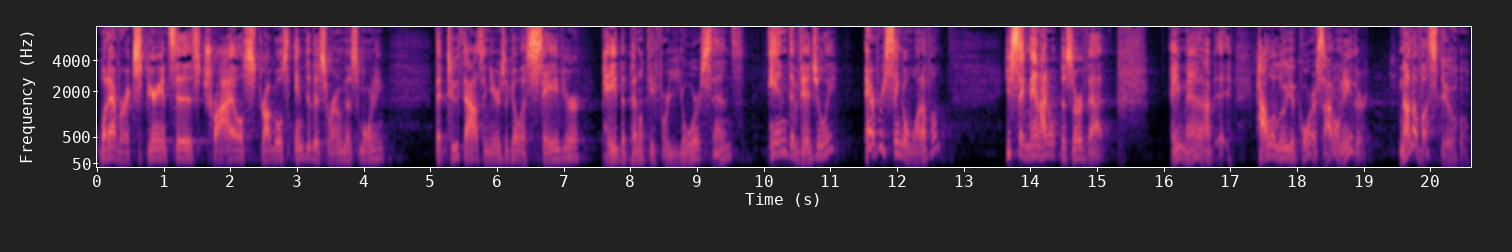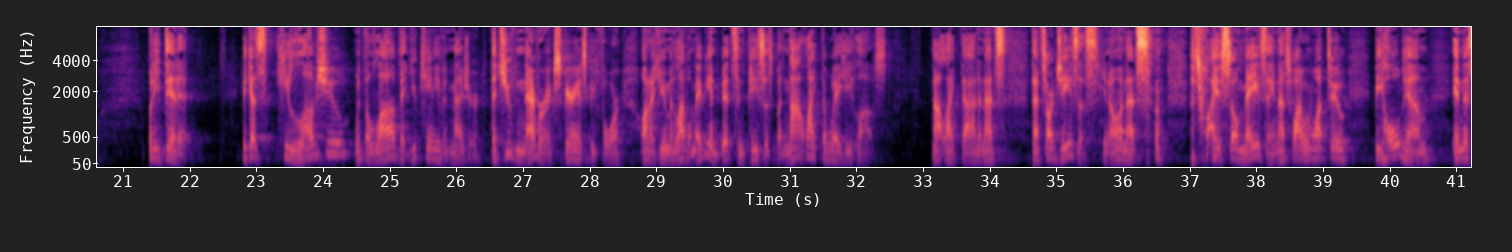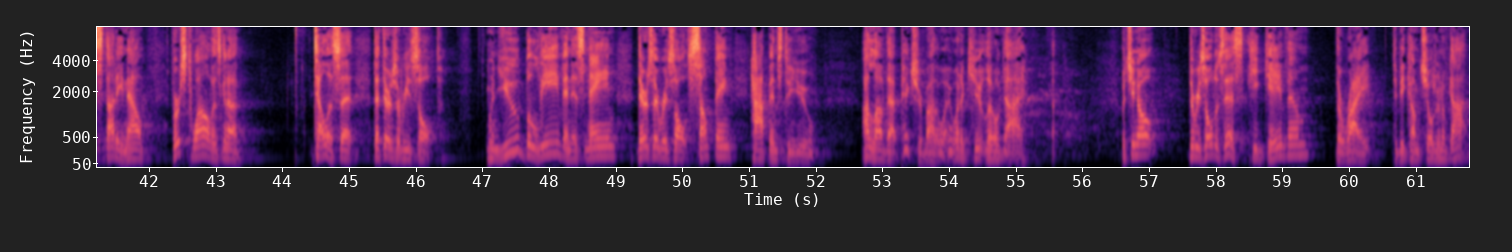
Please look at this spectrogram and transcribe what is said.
whatever experiences, trials, struggles into this room this morning, that 2,000 years ago, a Savior paid the penalty for your sins individually, every single one of them? You say, man, I don't deserve that. Amen. I, hallelujah chorus. I don't either. None of us do. But he did it because he loves you with the love that you can't even measure, that you've never experienced before on a human level, maybe in bits and pieces, but not like the way he loves. Not like that. And that's that's our Jesus, you know, and that's that's why he's so amazing. That's why we want to behold him in this study. Now, verse 12 is going to tell us that, that there's a result. When you believe in his name, there's a result. Something happens to you. I love that picture, by the way. What a cute little guy. But you know, the result is this He gave them the right to become children of God.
